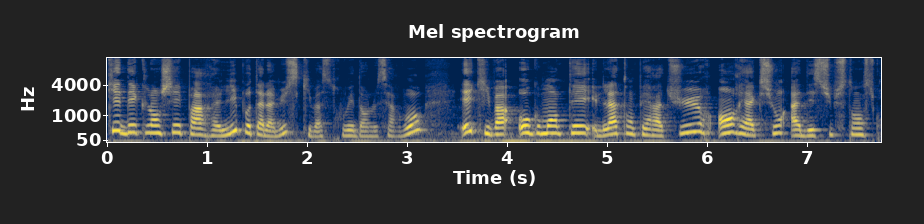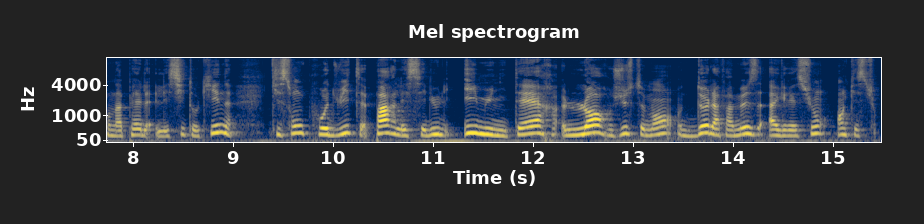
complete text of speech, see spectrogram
qui est déclenché par l'hypothalamus qui va se trouver dans le cerveau et qui va augmenter la température en réaction à des substances qu'on appelle les cytokines qui sont produites par les cellules immunitaires lors justement de la fameuse agression en question.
